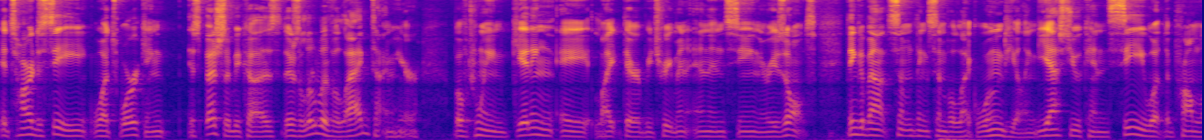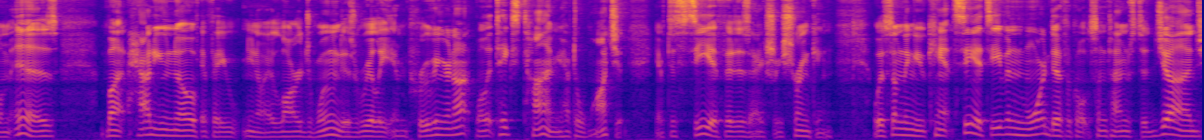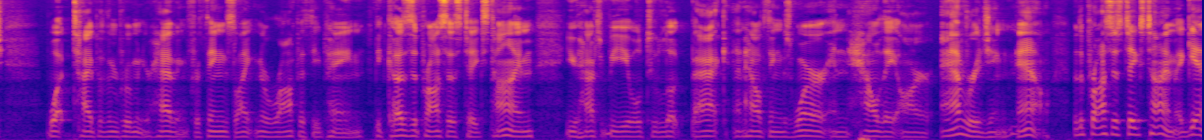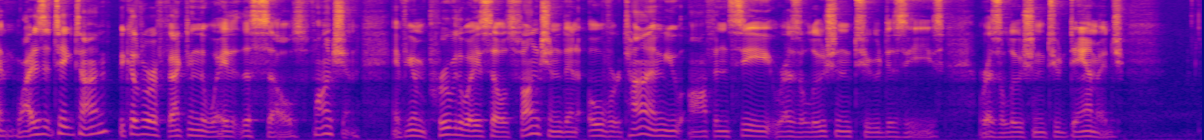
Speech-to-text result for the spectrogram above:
it's hard to see what's working, especially because there's a little bit of a lag time here between getting a light therapy treatment and then seeing the results. Think about something simple like wound healing. Yes, you can see what the problem is, but how do you know if a you know a large wound is really improving or not? Well, it takes time. You have to watch it. You have to see if it is actually shrinking. With something you can't see, it's even more difficult sometimes to judge what type of improvement you're having for things like neuropathy pain. Because the process takes time, you have to be able to look back at how things were and how they are averaging now. But the process takes time. Again, why does it take time? Because we're affecting the way that the cells function. If you improve the way cells function, then over time you often see resolution to disease, resolution to damage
